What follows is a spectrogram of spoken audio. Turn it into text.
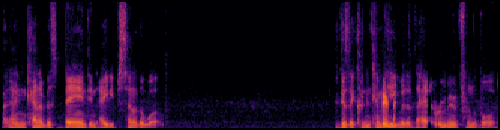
and cannabis banned in 80% of the world because they couldn't compete with it. They had it removed from the board.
